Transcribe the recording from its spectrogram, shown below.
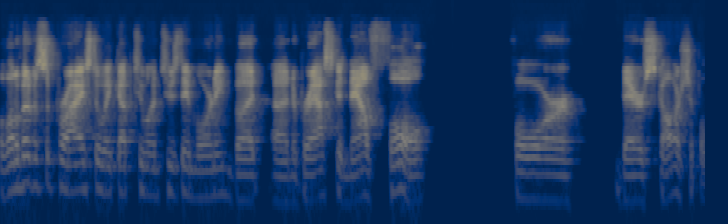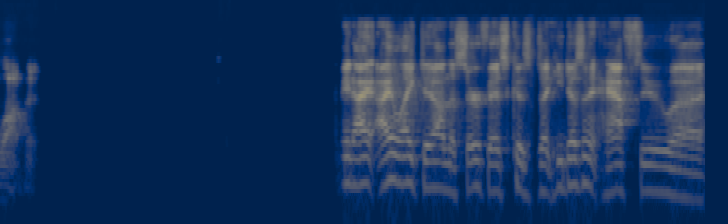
a little bit of a surprise to wake up to on Tuesday morning, but uh, Nebraska now full for their scholarship allotment. I mean, I, I liked it on the surface because he doesn't have to uh,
